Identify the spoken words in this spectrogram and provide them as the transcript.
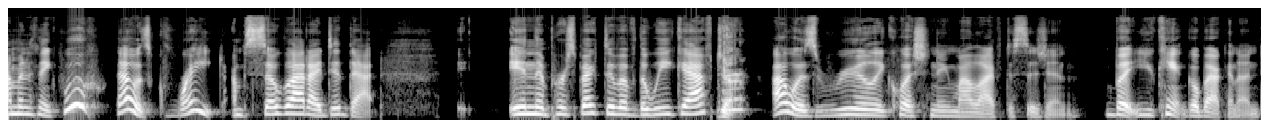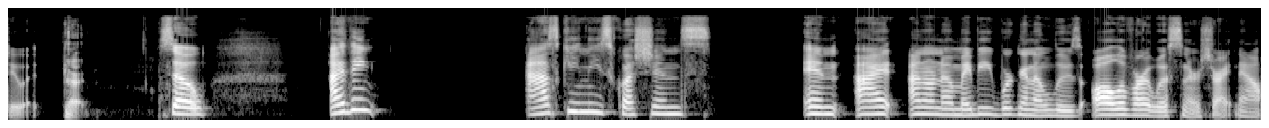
I'm going to think, whew, that was great. I'm so glad I did that. In the perspective of the week after, Yeah. I was really questioning my life decision, but you can't go back and undo it. Right. So I think asking these questions, and I, I don't know, maybe we're going to lose all of our listeners right now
